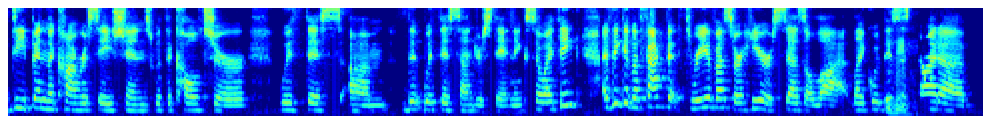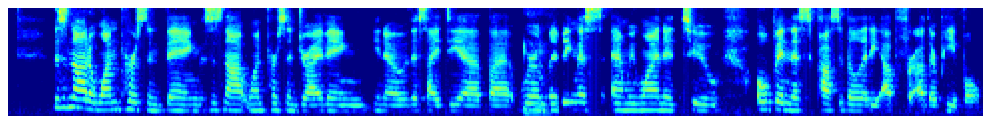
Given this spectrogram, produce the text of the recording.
deepen the conversations with the culture with this um, th- with this understanding so i think i think of the fact that three of us are here says a lot like well, this mm-hmm. is not a this is not a one person thing this is not one person driving you know this idea but we're mm-hmm. living this and we wanted to open this possibility up for other people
